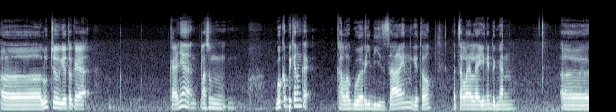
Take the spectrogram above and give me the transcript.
uh, lucu gitu kayak kayaknya langsung gue kepikiran kayak kalau gue redesign gitu pecel lele ini dengan uh,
